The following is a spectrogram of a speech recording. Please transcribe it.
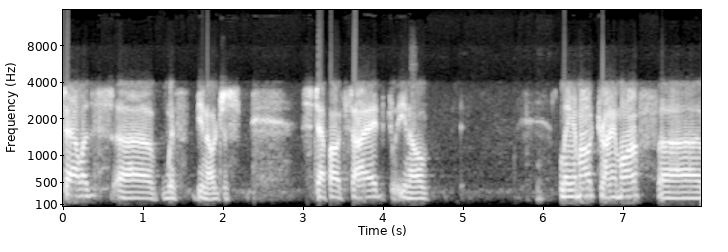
salads uh, with, you know, just step outside, you know, lay them out, dry them off, uh,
